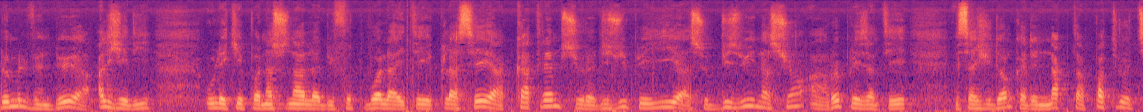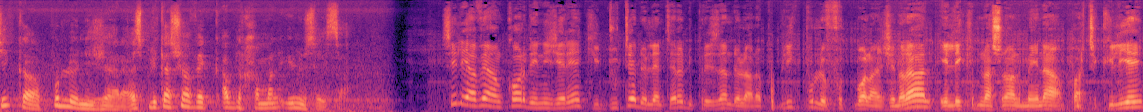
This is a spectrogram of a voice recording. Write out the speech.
2022 à Algérie où l'équipe nationale du football a été classée à 4e sur 18 pays, sur 18 nations à représenter. Il s'agit donc d'un acte patriotique pour le Niger. Explication avec Abdelrahman Younousaïssa. S'il y avait encore des Nigériens qui doutaient de l'intérêt du président de la République pour le football en général et l'équipe nationale MENA en particulier,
